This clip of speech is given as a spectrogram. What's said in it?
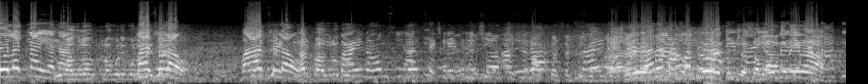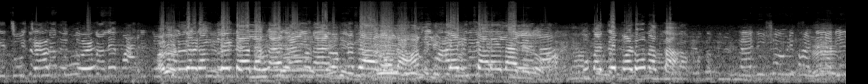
बोलत नाही आहे तू ना बाजूला तुला कोणी बोलायचं? बाजूला हो. हो. बाजूला तू. बाय नॉर्म सुद्धा सेक्रेटरीची कंप्लेंट आला का नाही नाही. विचारायला आम्ही तुला विचारायला आलेलो. तू मध्ये पडू नका. त्या दिवशी एवढी भांडण लागली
